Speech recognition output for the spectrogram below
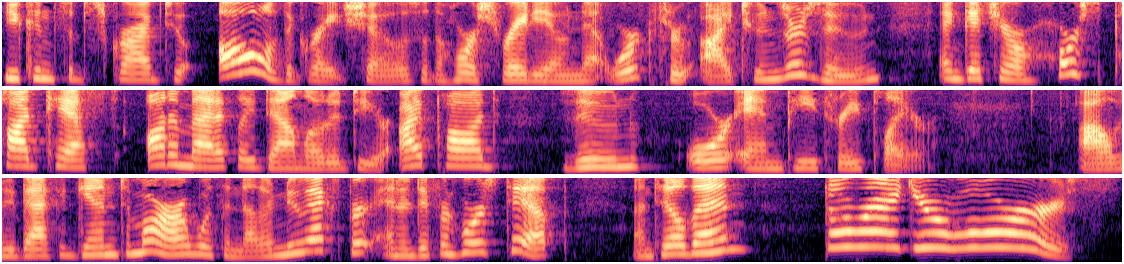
You can subscribe to all of the great shows on the Horse Radio Network through iTunes or Zune and get your horse podcasts automatically downloaded to your iPod, Zune, or MP3 player. I'll be back again tomorrow with another new expert and a different horse tip. Until then, go ride your horse!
